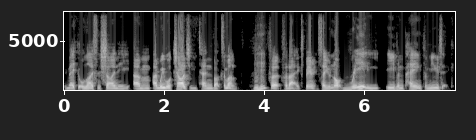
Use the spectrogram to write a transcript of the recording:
we make it all nice and shiny, um, and we will charge you 10 bucks a month mm-hmm. for, for that experience. So you're not really even paying for music,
